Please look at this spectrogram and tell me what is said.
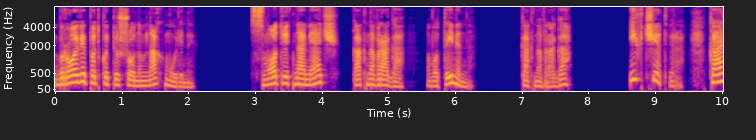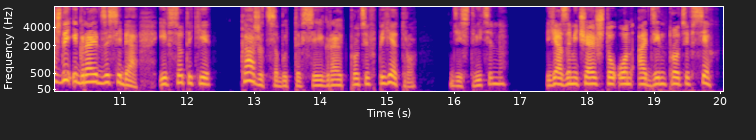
брови под капюшоном нахмурены. Смотрит на мяч, как на врага. Вот именно, как на врага. Их четверо, каждый играет за себя, и все-таки кажется, будто все играют против Пьетро. Действительно, я замечаю, что он один против всех.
